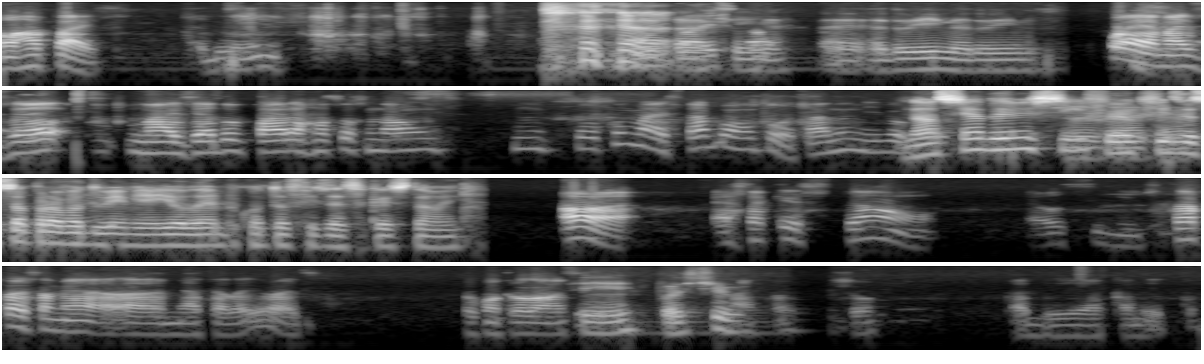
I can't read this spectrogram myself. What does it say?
Ó, rapaz. É do IME. Ah, tá, Rapaz, sim. tá. É, é do IME, é do IME. Ué, mas é, mas é do para raciocinar um, um pouco mais. Tá bom, pô. Tá no nível. Não, sim, é do M sim. Foi eu que fiz tá. essa prova do M aí. Eu lembro quando eu fiz essa questão aí. Ó, essa questão é o seguinte. Tá aparecendo a minha, a minha tela aí, Edson? Tô controlando aqui. Sim, positivo. Ah, então, show. Cadê a caneta?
